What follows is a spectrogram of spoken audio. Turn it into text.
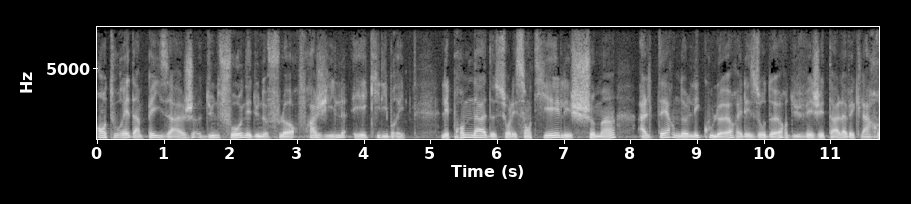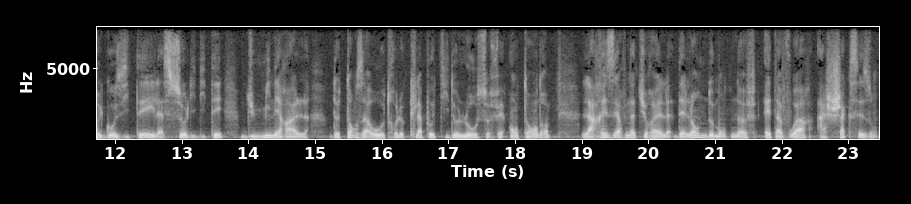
entourés d'un paysage, d'une faune et d'une flore fragiles et équilibrées. Les promenades sur les sentiers, les chemins alternent les couleurs et les odeurs du végétal avec la rugosité et la solidité du minéral. De temps à autre, le clapotis de l'eau se fait entendre. La réserve naturelle des Landes de Monteneuf est à voir à chaque saison.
